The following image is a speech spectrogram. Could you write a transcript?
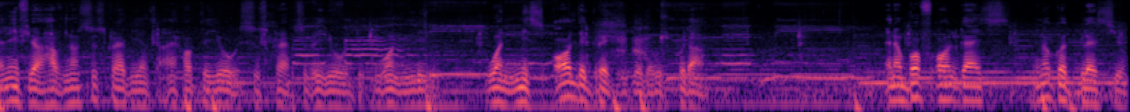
And if you have not subscribed yet, I hope that you will subscribe so that you won't, leave, won't miss all the great videos that we put out. And above all, guys, you know, God bless you.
